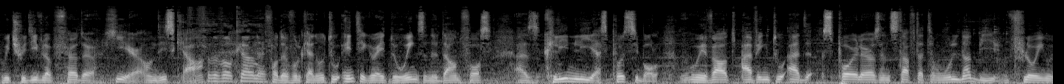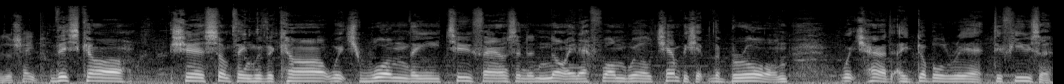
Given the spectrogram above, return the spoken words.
which we developed further here on this car For the Volcano. For the Volcano to integrate the wings and the downforce as cleanly as possible, without having to add spoilers and stuff that will not be flowing with the shape. This car shares something with the car which won the 2009 F1 World Championship, the Brawn, which had a double rear diffuser.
